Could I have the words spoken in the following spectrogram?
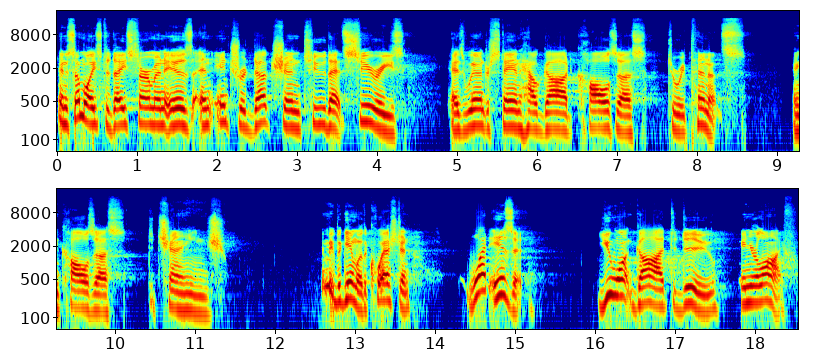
And in some ways, today's sermon is an introduction to that series as we understand how God calls us to repentance and calls us to change. Let me begin with a question What is it you want God to do in your life?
